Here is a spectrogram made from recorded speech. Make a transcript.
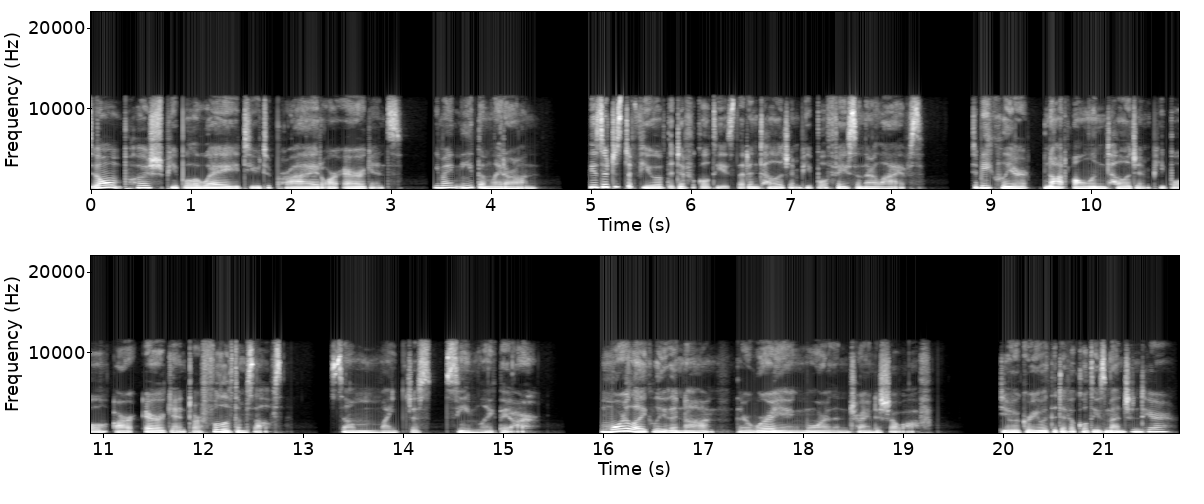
Don't push people away due to pride or arrogance. You might need them later on. These are just a few of the difficulties that intelligent people face in their lives. To be clear, not all intelligent people are arrogant or full of themselves. Some might just seem like they are. More likely than not, they're worrying more than trying to show off. Do you agree with the difficulties mentioned here?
